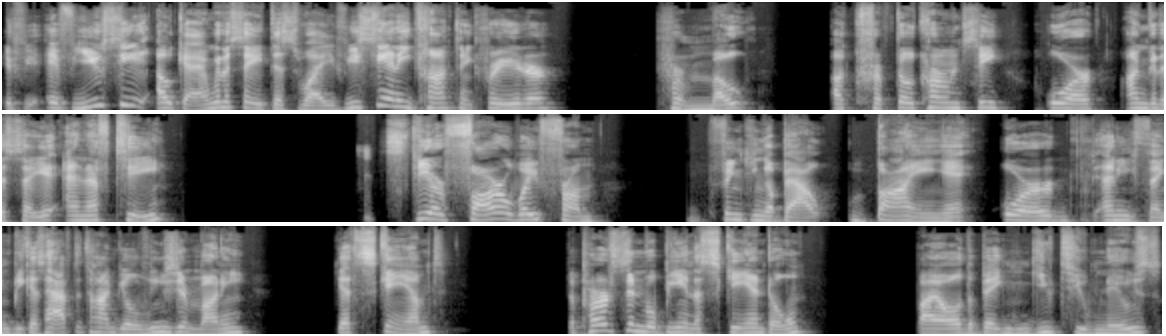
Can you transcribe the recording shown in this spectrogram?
if if you see okay, I'm gonna say it this way: if you see any content creator promote a cryptocurrency, or I'm gonna say it NFT, steer far away from thinking about buying it or anything because half the time you'll lose your money, get scammed. The person will be in a scandal by all the big YouTube news,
